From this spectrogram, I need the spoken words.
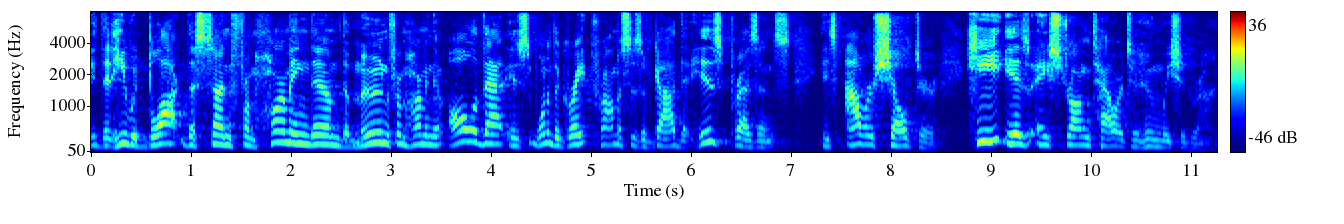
that he would block the sun from harming them, the moon from harming them. All of that is one of the great promises of God that his presence is our shelter. He is a strong tower to whom we should run.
